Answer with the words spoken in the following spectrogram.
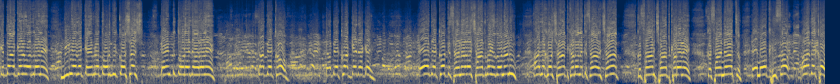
ਕਿੱਦਾਂ ਅੱਗੇ ਨੂੰ ਵਧ ਰਹੇ ਨੇ ਮੀਡੀਆ ਦੇ ਕੈਮਰੇ ਤੋੜਨ ਦੀ ਕੋਸ਼ਿਸ਼ ਟੈਂਟ ਤੋੜੇ ਜਾ ਰਹੇ ਨੇ ਤਾਂ ਦੇਖੋ ਤਾਂ ਦੇਖੋ ਅੱਗੇ ਜਾ ਕੇ ਇਹ ਦੇਖੋ ਕਿਸਾਨਾਂ ਦੇ ਸ਼ਾਂਤ ਭਾਈ ਦੋਨਾਂ ਨੂੰ ਆ ਦੇਖੋ ਸ਼ਾਂਤ ਖੜੇ ਨੇ ਕਿਸਾਨ ਸ਼ਾਂਤ ਕਿਸਾਨ ਸ਼ਾਂਤ ਖੜੇ ਨੇ ਕਿਸਾਨਾਂ 'ਚ ਇਹ ਲੋਕ ਹਿੱਸਾ ਆ ਦੇਖੋ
